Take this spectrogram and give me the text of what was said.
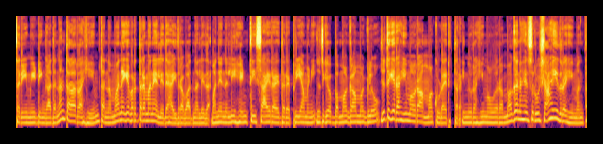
ಸರಿ ಮೀಟಿಂಗ್ ಆದ ನಂತರ ರಹೀಮ್ ತನ್ನ ಮನೆಗೆ ಬರ್ತಾರೆ. ಮನೆಯಲ್ಲಿದೆ ಹೈದರಾಬಾದ್ ನಲ್ಲಿದೆ ಮನೆಯಲ್ಲಿ ಹೆಂಡತಿ ಸಾಯಿರಾ ಇದ್ದಾರೆ, ಪ್ರಿಯಾಮಣಿ. ಜೊತೆಗೆ ಒಬ್ಬ ಮಗ, ಮಗಳು. ಜೊತೆಗೆ ರಹೀಮ್ ಅವರ ಅಮ್ಮ ಕೂಡ ಇರ್ತಾರೆ. ಇನ್ನು ರಹೀಮ್ ಅವರ ಮಗನ ಹೆಸರು ಶಾಹಿದ್ ರಹೀಮ್ ಅಂತ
